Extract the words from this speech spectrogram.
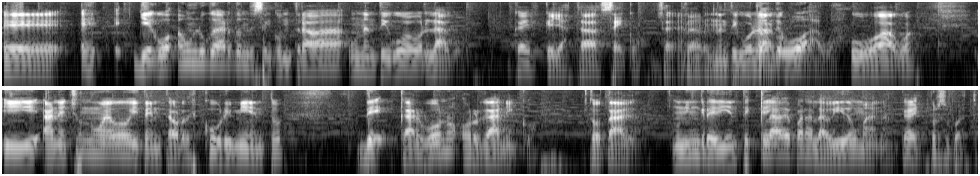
eh, eh, eh, llegó a un lugar donde se encontraba un antiguo lago, ok, que ya está seco, o sea, Claro. un antiguo lago donde hubo agua. hubo agua y han hecho un nuevo y tentador descubrimiento de carbono orgánico total, un ingrediente clave para la vida humana. ¿ok? Por supuesto.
